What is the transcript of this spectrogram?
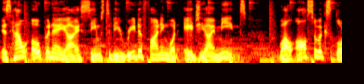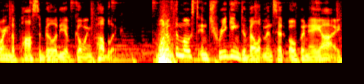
is how OpenAI seems to be redefining what AGI means, while also exploring the possibility of going public. One of the most intriguing developments at OpenAI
